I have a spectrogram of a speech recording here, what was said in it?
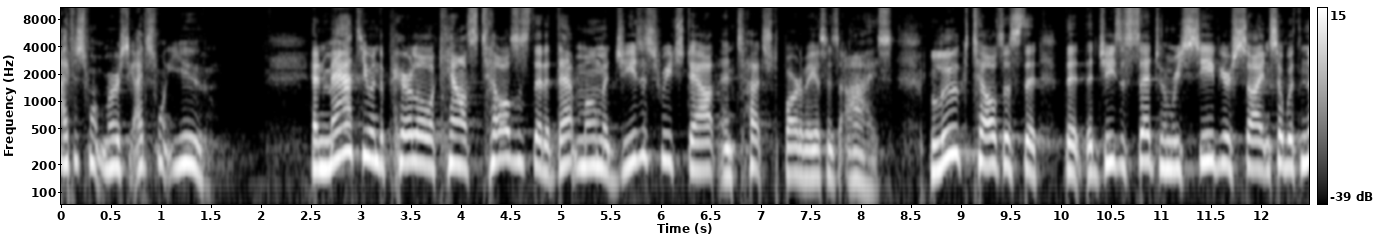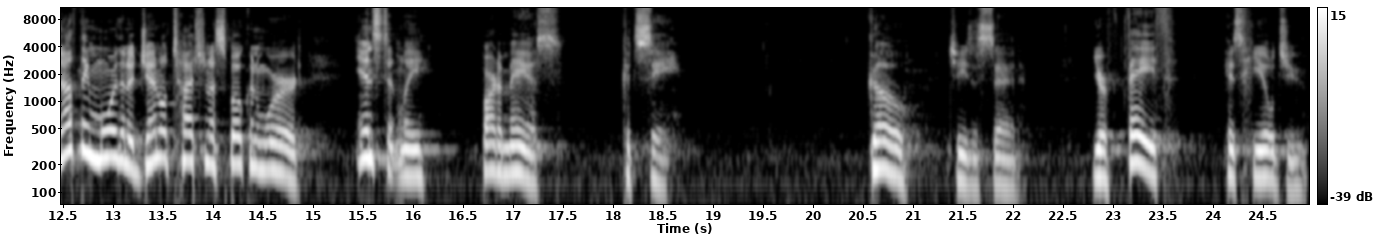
I just want mercy. I just want you. And Matthew, in the parallel accounts, tells us that at that moment, Jesus reached out and touched Bartimaeus' eyes. Luke tells us that, that, that Jesus said to him, Receive your sight. And so, with nothing more than a gentle touch and a spoken word, instantly, Bartimaeus could see. Go, Jesus said. Your faith has healed you.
